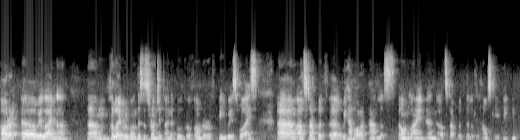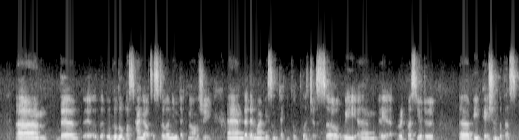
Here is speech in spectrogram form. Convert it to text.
All right, uh, we're live now. Um, hello, everyone. This is Ranjit Anapu, co-founder of Be Wastewise. Um, I'll start with, uh, we have all our panelists online, and I'll start with a little housekeeping. Um, the, the, Google Plus Hangouts is still a new technology, and there might be some technical glitches. So we um, request you to uh, be patient with us.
